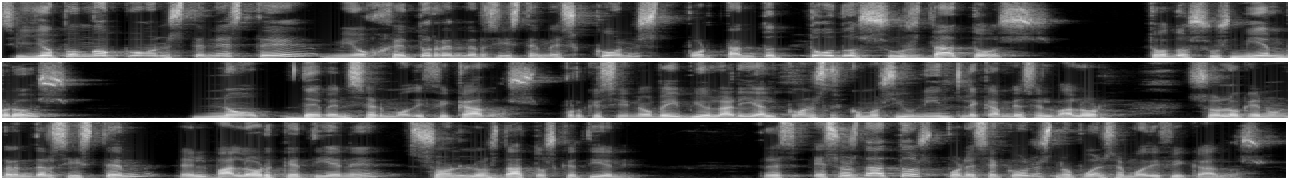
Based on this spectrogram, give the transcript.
Si yo pongo const en este, mi objeto render system es const, por tanto todos sus datos, todos sus miembros, no deben ser modificados, porque si no violaría el const, es como si un int le cambiase el valor, solo que en un render system el valor que tiene son los datos que tiene. Entonces, esos datos por ese const no pueden ser modificados.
